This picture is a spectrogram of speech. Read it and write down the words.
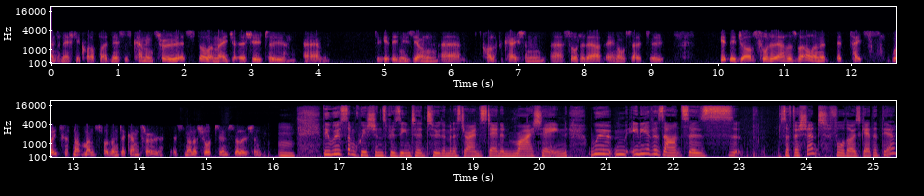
internationally qualified nurses coming through. It's still a major issue to um, to get their New Zealand uh, qualification uh, sorted out and also to get their jobs sorted out as well. And it, it, takes weeks, if not months, for them to come through. It's not a short term solution. Mm. There were some questions presented to the Minister, I understand, in writing. Were any of his answers sufficient for those gathered there?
